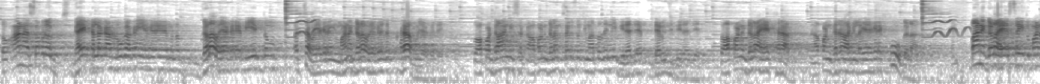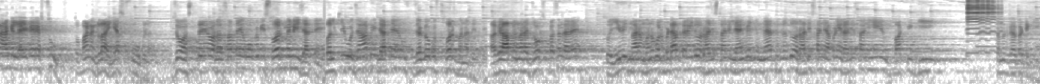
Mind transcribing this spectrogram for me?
तो आना सब गायक कलाकार लोग कहीं अगर मतलब गला होया करे भी एकदम अच्छा होया करे, माना गला होया करे जब खराब होया करे। तो अपन गा नहीं सका, अपन गला सरस्वती माता से नहीं बिराजे बैरुजी बिराजे तो अपन गला है खराब, अपन गला आगे लगाया करे कू गला। बाण गला है सही तो बाण आगे लगाया करे, सू तो बाण गला यस तू गला। जो हँसते हैं और हँसते हैं, वो कभी स्वर्ग में नहीं जाते हैं, बल्कि वो जहाँ भी जाते हैं, उस जगह को स्वर्ग बना देते हैं। अगर आप हमारा जोक्स पसंद आ रहे हैं तो ये भी हमारा मनोबल बढ़ाते रहें जो राजस्थानी लैंग्वेज में तो जो राजस्थानी, अपनी राजस्थानी है, बाकी घी समझ गए कटेगी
